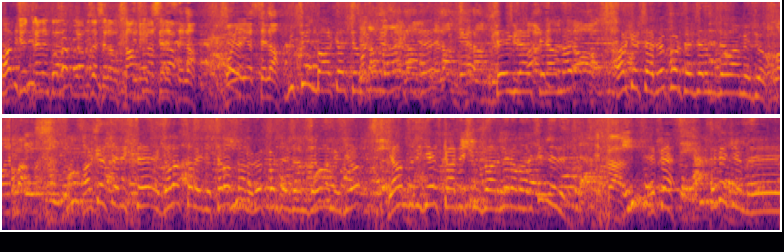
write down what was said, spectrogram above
Abi siz, Tanıdıklarımıza selam. Samsun'a selam. selam. Konya'ya selam. bütün bu arkadaşlarımıza Selam, selam. sevgiler, selamlar. Arkadaşlar röportajlarımız devam ediyor. Arkadaşlar işte Galatasaray'da taraftarla röportajlarımız devam ediyor. Yanında bir genç kardeşimiz var. Merhabalar. İsim nedir? Efe Efe. Efe'cim e,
